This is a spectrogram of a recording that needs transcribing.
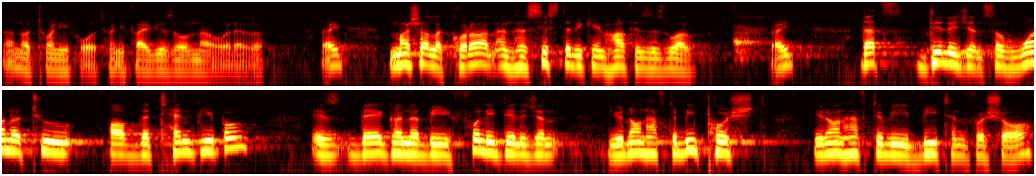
Not 24, 25 years old now, whatever, right? MashaAllah, Quran, and her sister became Hafiz as well, right? That's diligence of one or two of the 10 people is they're going to be fully diligent you don't have to be pushed. You don't have to be beaten for sure.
